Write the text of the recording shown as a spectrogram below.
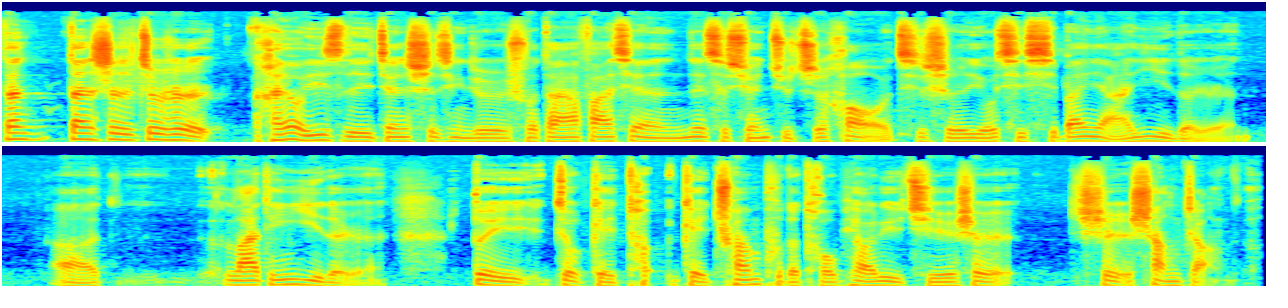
但但是就是很有意思的一件事情，就是说大家发现那次选举之后，其实尤其西班牙裔的人，呃，拉丁裔的人，对，就给投给川普的投票率其实是是上涨的。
